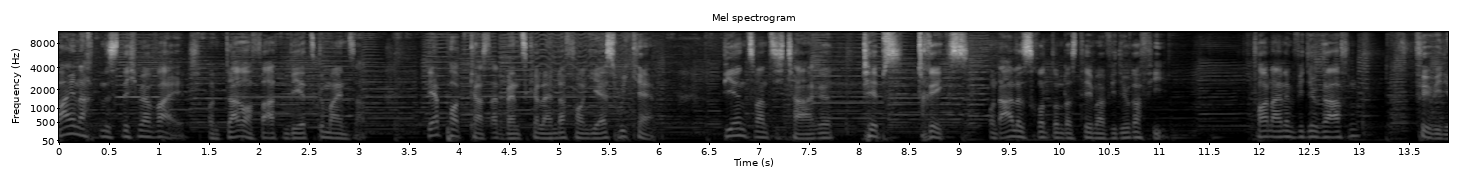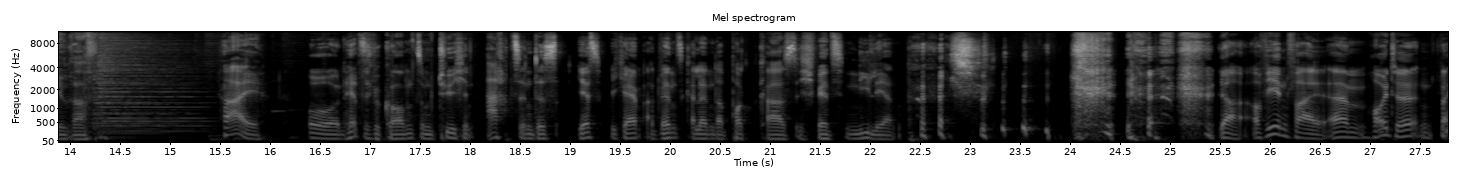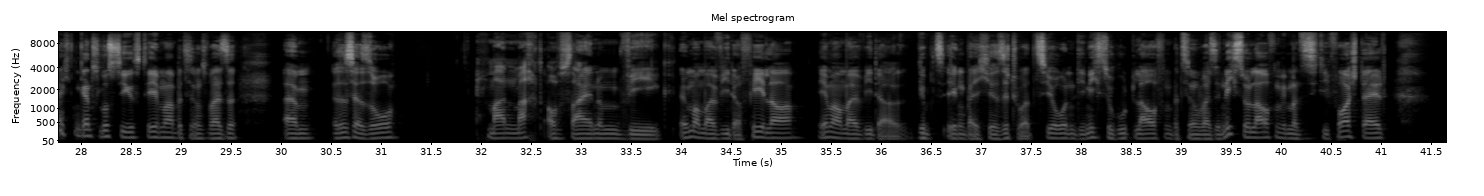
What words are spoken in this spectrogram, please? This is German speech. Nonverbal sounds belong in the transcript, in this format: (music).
Weihnachten ist nicht mehr weit und darauf warten wir jetzt gemeinsam. Der Podcast Adventskalender von Yes We Can. 24 Tage, Tipps, Tricks und alles rund um das Thema Videografie. Von einem Videografen für Videografen. Hi und herzlich willkommen zum Türchen 18 des Yes We Can Adventskalender Podcast. Ich werde es nie lernen. (laughs) (laughs) ja, auf jeden Fall. Ähm, heute vielleicht ein ganz lustiges Thema, beziehungsweise ähm, es ist ja so, man macht auf seinem Weg immer mal wieder Fehler, immer mal wieder gibt es irgendwelche Situationen, die nicht so gut laufen, beziehungsweise nicht so laufen, wie man sich die vorstellt.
